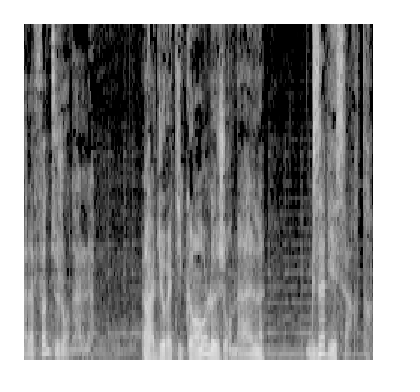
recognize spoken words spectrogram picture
à la fin de ce journal. Radio Vatican, le journal, Xavier Sartre.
